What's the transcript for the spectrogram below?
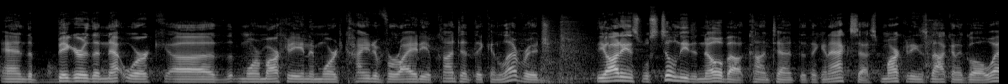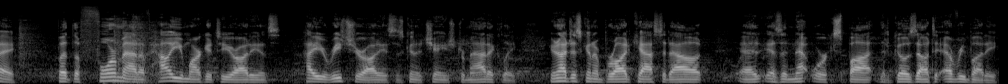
And the bigger the network, uh, the more marketing and more kind of variety of content they can leverage, the audience will still need to know about content that they can access. Marketing is not going to go away, but the format of how you market to your audience, how you reach your audience is going to change dramatically. You're not just going to broadcast it out as a network spot that goes out to everybody.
